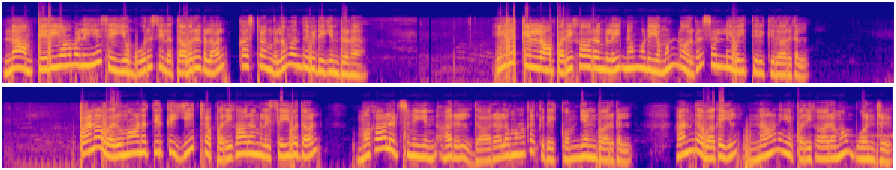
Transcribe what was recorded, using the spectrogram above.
நாம் தெரியாமலேயே செய்யும் ஒரு சில தவறுகளால் கஷ்டங்களும் வந்துவிடுகின்றன. இதற்கெல்லாம் பரிகாரங்களை நம்முடைய முன்னோர்கள் சொல்லி வைத்திருக்கிறார்கள். பண வருமானத்திற்கு ஏற்ற பரிகாரங்களை செய்வதால் மகாலட்சுமியின் அருள் தாராளமாக கிடைக்கும் என்பார்கள். அந்த வகையில் நாணய பரிகாரமும் ஒன்று.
